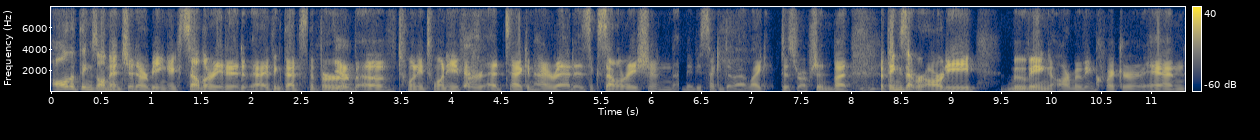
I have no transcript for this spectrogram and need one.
all the things I'll mention are being accelerated. I think that's the verb yeah. of 2020 for yeah. ed tech and higher ed is acceleration, maybe second to that, like disruption. But mm-hmm. the things that were already moving are moving quicker. And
